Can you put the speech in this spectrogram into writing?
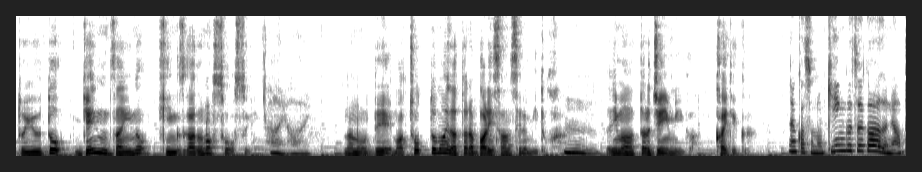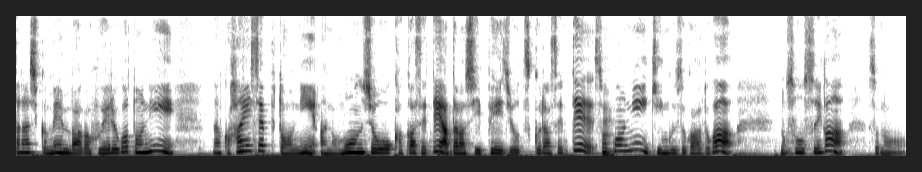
というと現在のキングズガードの総帥。はいはい。なので、まあ、ちょっと前だったらバリサン・セルミーとか。う、ん。今だったらジェイミーが書いていく。なんかそのキングズガードに新しくメンバーが増えるごとになんかハイセプトンにあの紋章を書かせて新しいページを作らせてそこにキングズガードが、の総帥がその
